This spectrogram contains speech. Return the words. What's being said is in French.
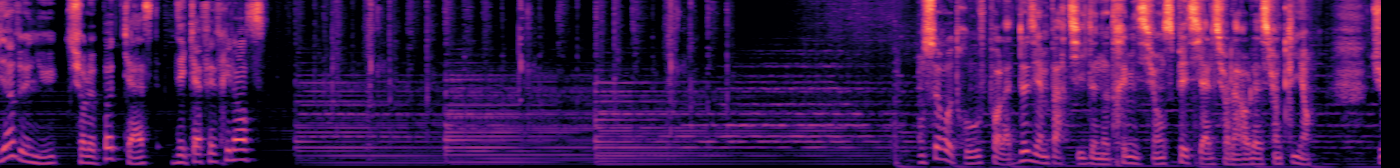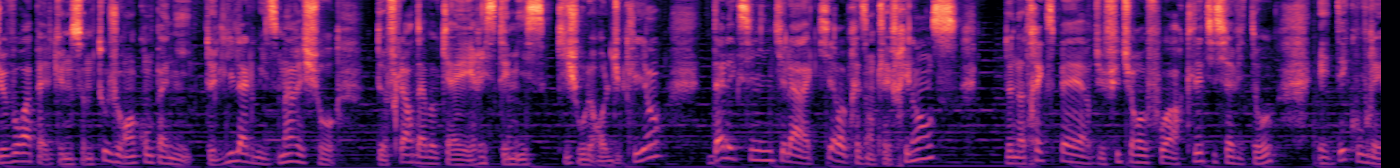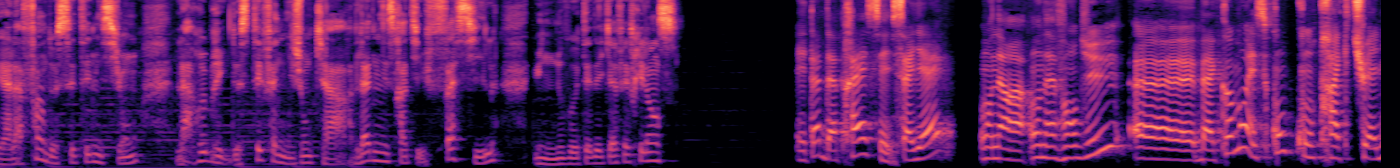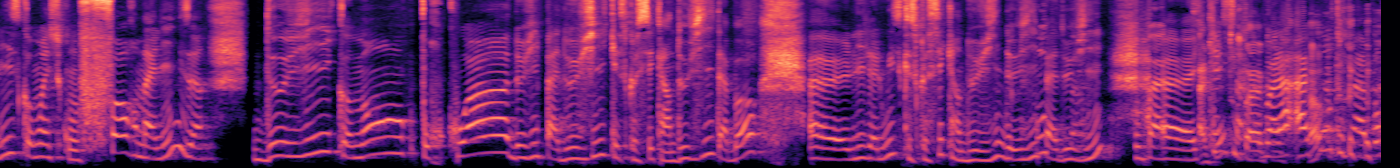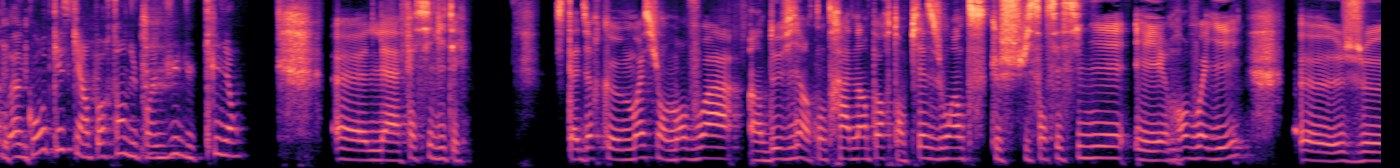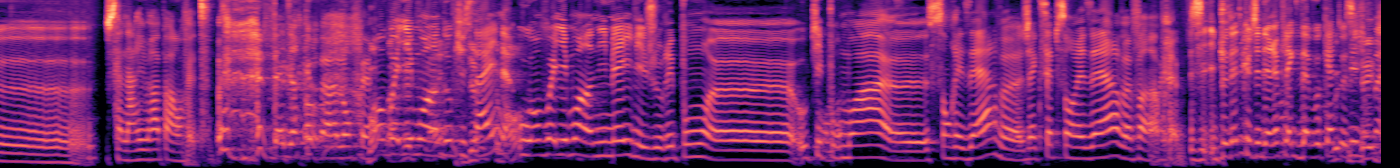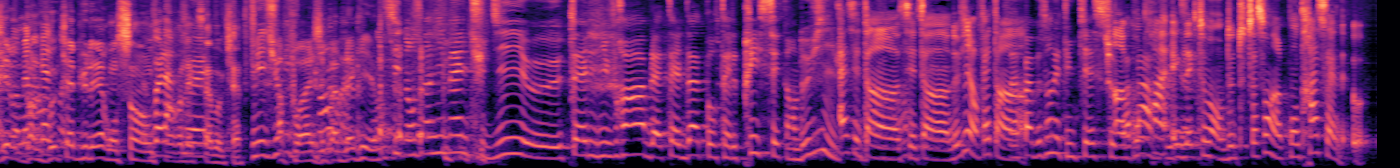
Bienvenue sur le podcast des cafés freelance. On se retrouve pour la deuxième partie de notre émission spéciale sur la relation client. Je vous rappelle que nous sommes toujours en compagnie de Lila Louise Maréchaux, de Fleur d'Avocat et Iris Témis qui joue le rôle du client, d'Alexis Minkela qui représente les freelances, de notre expert du Future of Work Laetitia Vito et découvrez à la fin de cette émission la rubrique de Stéphanie Joncard, l'administratif facile, une nouveauté des cafés freelance. Étape d'après, c'est ça y est, on a, on a vendu. Euh, bah, comment est-ce qu'on contractualise Comment est-ce qu'on formalise Devis, comment Pourquoi Devis, pas devis Qu'est-ce que c'est qu'un devis d'abord euh, Lila Louise, qu'est-ce que c'est qu'un devis Devis, pas devis euh, À compte ou pas à Voilà, à Hein compte ou pas à compte Qu'est-ce qui est important du point de vue du client? Euh, la facilité. C'est-à-dire que moi, si on m'envoie un devis, un contrat, n'importe, en pièces jointes que je suis censée signer et renvoyer, euh, je, ça n'arrivera pas en fait. C'est-à-dire que Bon, envoyez-moi bah, un DocuSign ou envoyez-moi un email et je réponds euh, OK pour moi euh, sans réserve, j'accepte sans réserve. Enfin après, peut-être que j'ai des réflexes d'avocate aussi. Dans- dire, dans le vocabulaire, on sent Voilà. encore l'ex-avocat. Mais Ah, j'ai pas blagué, hein. Si dans un email tu dis euh, tel livrable à telle date pour tel prix, c'est un devis. Ah, c'est un, c'est un devis en fait. Ça n'a Un, pas besoin d'être une pièce sur un part, contrat, exactement. De toute façon, un contrat, ça,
